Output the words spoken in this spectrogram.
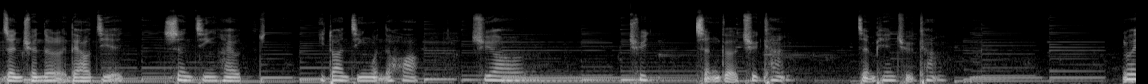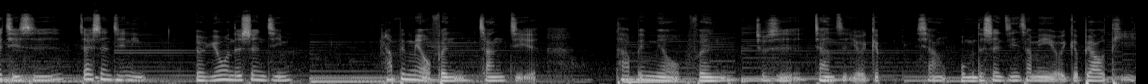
整全的了解圣经，还有一段经文的话，需要去整个去看，整篇去看。因为其实，在圣经里，有原文的圣经，它并没有分章节，它并没有分就是这样子有一个像我们的圣经上面有一个标题，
